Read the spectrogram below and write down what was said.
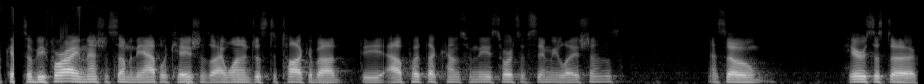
Okay, so before I mention some of the applications, I wanted just to talk about the output that comes from these sorts of simulations. And so here's just a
